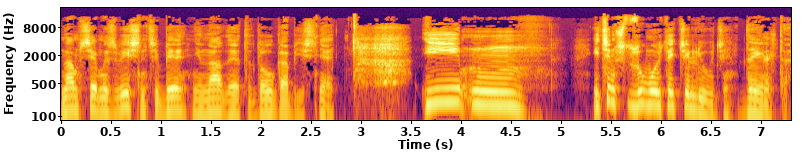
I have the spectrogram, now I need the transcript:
нам всем известен, тебе не надо это долго объяснять. И и тем, что думают эти люди, дельта.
